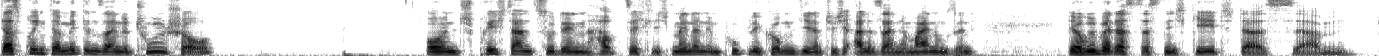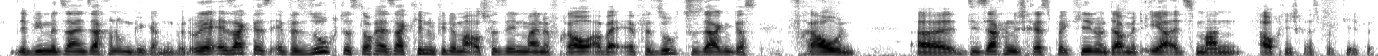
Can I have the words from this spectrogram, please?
Das bringt er mit in seine Toolshow und spricht dann zu den hauptsächlich Männern im Publikum, die natürlich alle seiner Meinung sind, darüber, dass das nicht geht, dass ähm, wie mit seinen Sachen umgegangen wird. Oder er sagt es, er versucht es doch, er sagt hin und wieder mal aus Versehen meine Frau, aber er versucht zu sagen, dass Frauen äh, die Sachen nicht respektieren und damit er als Mann auch nicht respektiert wird.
